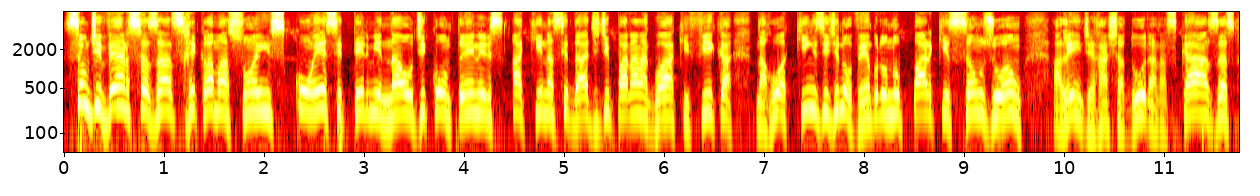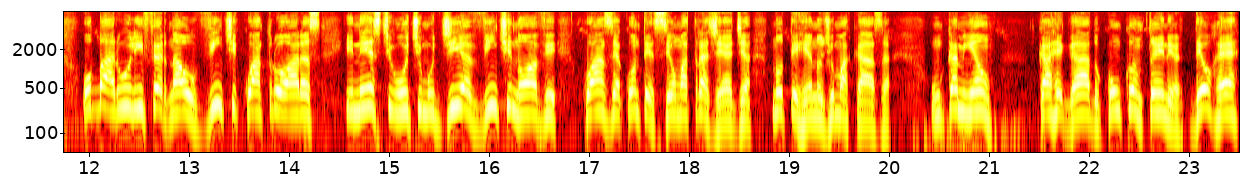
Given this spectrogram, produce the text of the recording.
São diversas as reclamações com esse terminal de contêineres aqui na cidade de Paranaguá, que fica na rua 15 de novembro, no Parque São João. Além de rachadura nas casas, o barulho infernal 24 horas e neste último dia 29 quase aconteceu uma tragédia no terreno de uma casa. Um caminhão carregado com container deu ré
